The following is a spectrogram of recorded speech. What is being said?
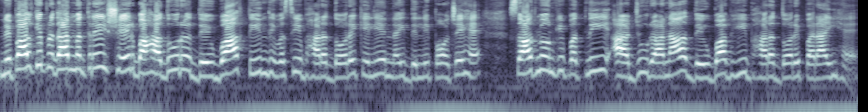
नेपाल के प्रधानमंत्री शेर बहादुर देवबा तीन दिवसीय भारत दौरे के लिए नई दिल्ली पहुँचे हैं। साथ में उनकी पत्नी आरज़ू राणा देवबा भी भारत दौरे पर आई हैं।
